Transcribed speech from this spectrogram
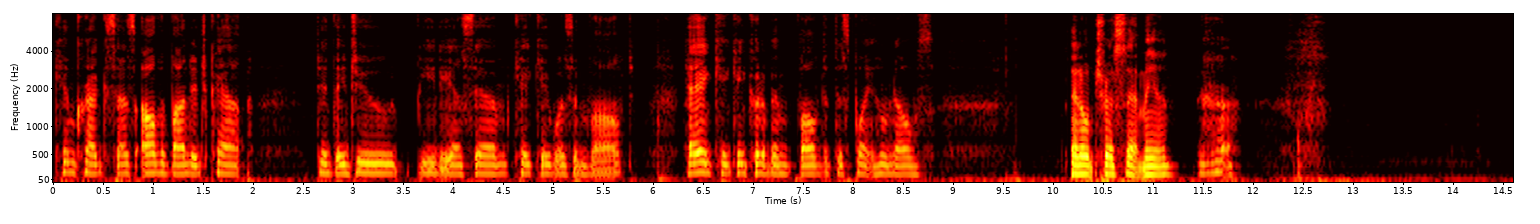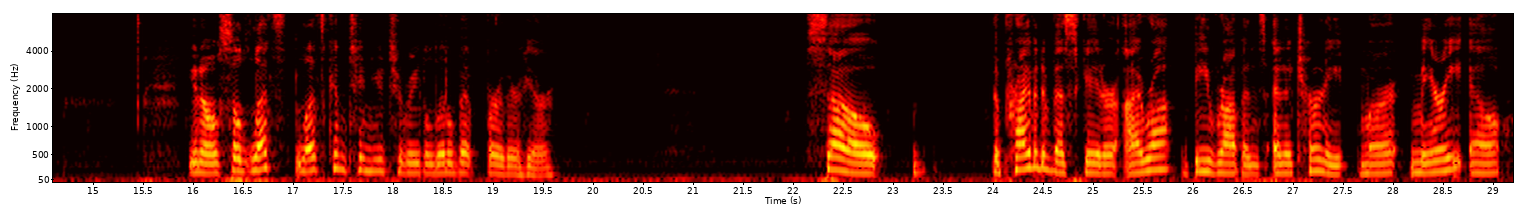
Kim Craig says all the bondage cap. Did they do BDSM? KK was involved. Hey, KK could have been involved at this point. Who knows? I don't trust that man. you know, so let's let's continue to read a little bit further here. So, the private investigator Ira B. Robbins and attorney Mar- Mary L.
